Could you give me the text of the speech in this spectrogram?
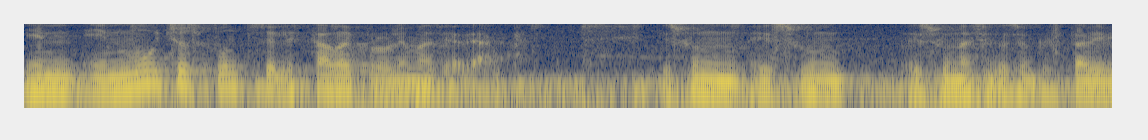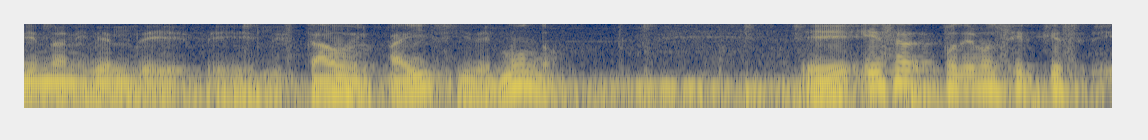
en, muchos puntos del estado hay problemas ya de agua. Es, un, es, un, es una situación que se está viviendo a nivel del estado, del país y del mundo. Eh, esa podemos decir que es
